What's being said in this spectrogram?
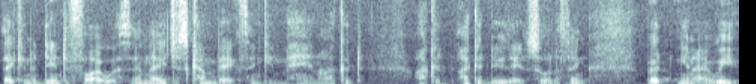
they can identify with, and they just come back thinking, man, I could, I could, I could do that sort of thing. But you know, we,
